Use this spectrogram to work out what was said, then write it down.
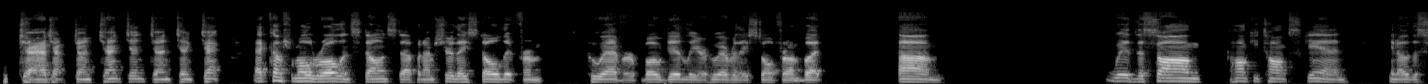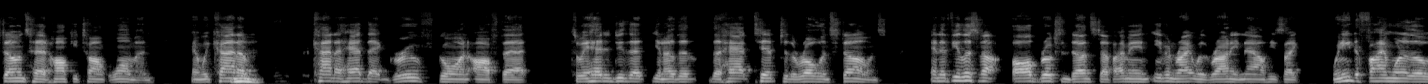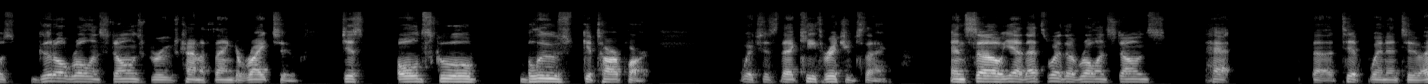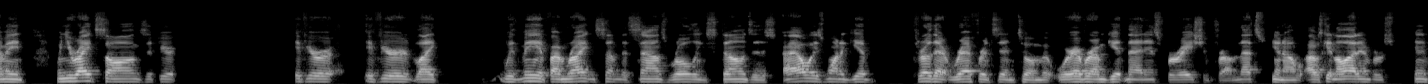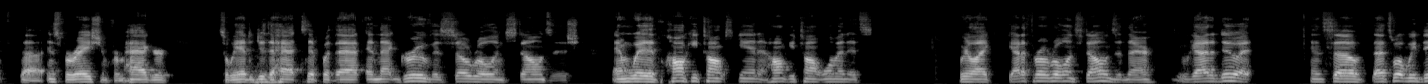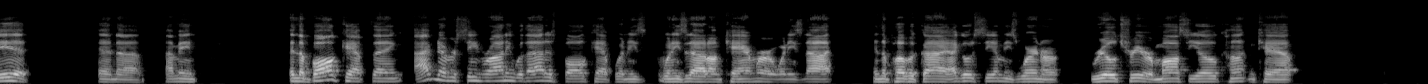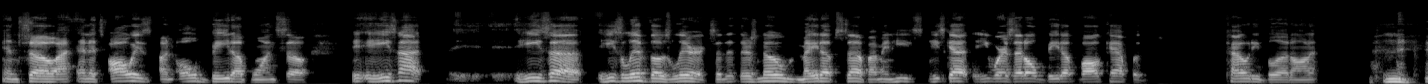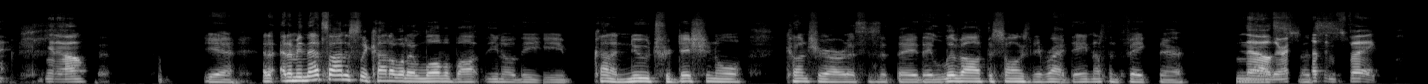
that comes from old Rolling Stone stuff, and I'm sure they stole it from whoever, Bo Diddley or whoever they stole from. But um, with the song "Honky Tonk Skin," you know, the Stones had "Honky Tonk Woman," and we kind of mm. Kind of had that groove going off that. So we had to do that, you know, the the hat tip to the Rolling Stones. And if you listen to all Brooks and Dunn stuff, I mean, even right with Ronnie now, he's like, we need to find one of those good old Rolling Stones grooves kind of thing to write to. Just old school blues guitar part, which is that Keith Richards thing. And so, yeah, that's where the Rolling Stones hat uh, tip went into. I mean, when you write songs, if you're, if you're, if you're like with me, if I'm writing something that sounds Rolling Stones is, I always want to give, throw that reference into them wherever I'm getting that inspiration from. That's, you know, I was getting a lot of uh, inspiration from Haggard so we had to do the hat tip with that. And that groove is so Rolling Stones ish. And with Honky Tonk Skin and Honky Tonk Woman, it's, we're like, got to throw Rolling Stones in there. We got to do it. And so that's what we did. And uh, I mean, and the ball cap thing, I've never seen Ronnie without his ball cap when he's when he's not on camera or when he's not in the public eye. I go see him, he's wearing a Realtree or mossy oak hunting cap. And so, and it's always an old beat up one. So he's not, he's uh he's lived those lyrics so that there's no made up stuff i mean he's he's got he wears that old beat up ball cap with coyote blood on it mm. you know yeah and, and i mean that's honestly kind of what i love about you know the kind of new traditional country artists is that they they live out the songs they write they ain't nothing fake there no there ain't nothing fake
